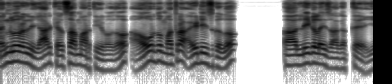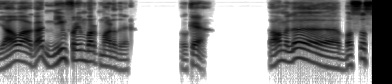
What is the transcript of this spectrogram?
ಬೆಂಗಳೂರಲ್ಲಿ ಯಾರು ಕೆಲಸ ಮಾಡ್ತಿರೋದು ಅವ್ರದ್ದು ಮಾತ್ರ ಐ ಡಿಸ್ಗಳು ಲೀಗಲೈಸ್ ಆಗುತ್ತೆ. ಯಾವಾಗ? ನೀವು ಫ್ರೇಮ್ ವರ್ಕ್ ಮಾಡಿದ್ರೆ. ಓಕೆ ಆಮೇಲೆ ಬಸ್ಸಸ್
